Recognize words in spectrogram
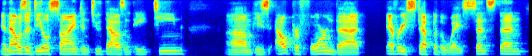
and that was a deal signed in 2018. Um, he's outperformed that every step of the way since then.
